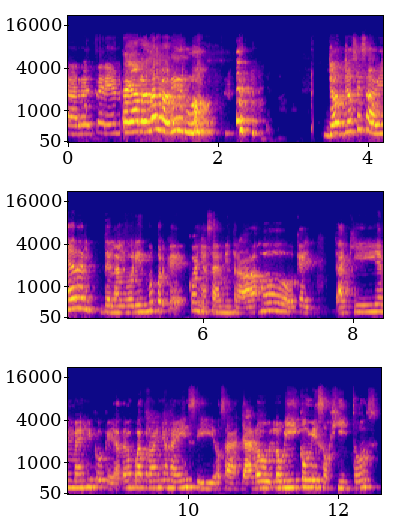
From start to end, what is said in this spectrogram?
agarró el. Te agarró el algoritmo. Yo, yo sí sabía del, del algoritmo porque, coño, o sea, en mi trabajo, que aquí en México, que ya tengo cuatro años ahí, sí, o sea, ya lo, lo vi con mis ojitos.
